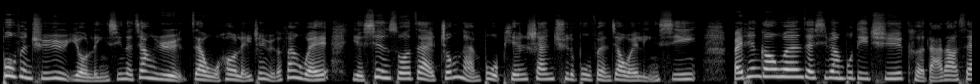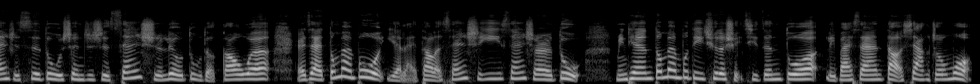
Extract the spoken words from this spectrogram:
部分区域有零星的降雨。在午后雷阵雨的范围也限缩在中南部偏山区的部分较为零星。白天高温在西半部地区可达到三十四度，甚至是三十六度的高温，而在东半部也来到了三十一、三十二度。明天东半部地区的水汽增多，礼拜三到下个周末，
